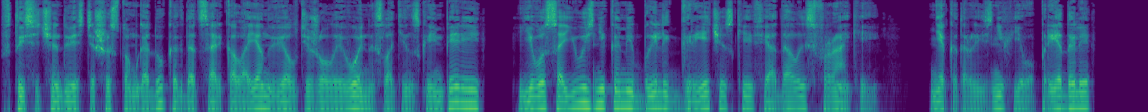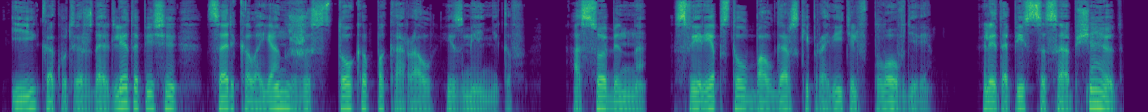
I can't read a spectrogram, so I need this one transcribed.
В 1206 году, когда царь Калаян вел тяжелые войны с Латинской империей, его союзниками были греческие феодалы из Фракии. Некоторые из них его предали, и, как утверждают летописи, царь Калаян жестоко покарал изменников. Особенно свирепствовал болгарский правитель в Пловдиве. Летописцы сообщают,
